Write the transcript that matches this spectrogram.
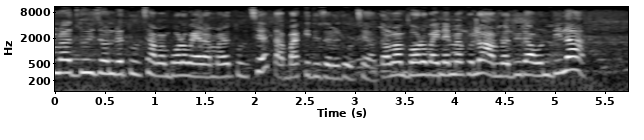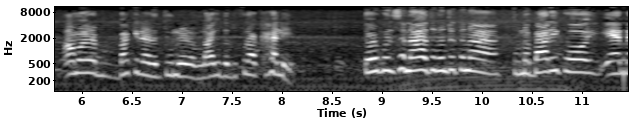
আমরা দুইজনে তুলছে, আমার বড় ভাইয়ের আমার তুলছে, তা বাকি দুজনে তুলছে। তো আমার বড় ভাই নেমে করল আমরা দুই রাউন্ড দিলা, আমার বাকিরা তুলে নাগের পুরো খালি। তো বলছে, না, তোমরা যত না, তোমরা বাড়ি কই, এন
